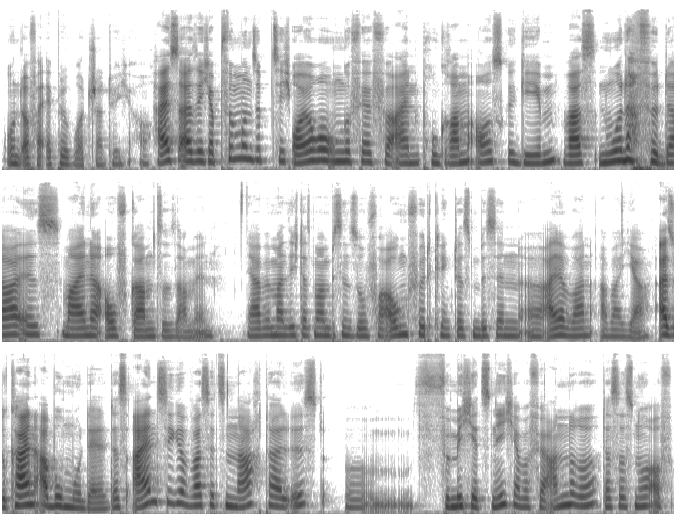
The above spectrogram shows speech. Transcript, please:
Und auf der Apple Watch natürlich auch. Heißt also, ich habe 75 Euro ungefähr für ein Programm ausgegeben, was nur dafür da ist, meine Aufgaben zu sammeln. Ja, wenn man sich das mal ein bisschen so vor Augen führt, klingt das ein bisschen äh, albern, aber ja. Also kein Abo-Modell. Das Einzige, was jetzt ein Nachteil ist, für mich jetzt nicht, aber für andere, dass das nur auf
